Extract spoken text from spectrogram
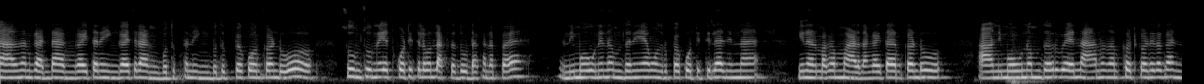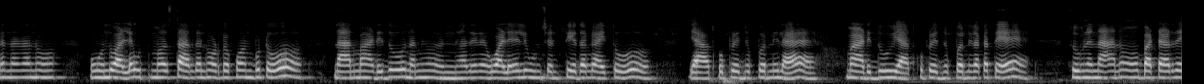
ನಾನು ನನ್ನ ಗಂಡ ಹಂಗಾಯ್ತಾನೆ, ಹಿಂಗಾಯ್ತಾನೆ, ಹಂಗೆ ಬದುಕ್ತಾನೆ, ಹಿಂಗೆ ಬದುಕಬೇಕು ಅಂದ್ಕೊಂಡು ಸುಮ್ಮ ಸುಮ್ಮನೆ ಎತ್ತು ಕೊಟ್ಟಿದ್ದಿಲ್ಲ ಒಂದು ಲಕ್ಷ ದುಡ್ಡು ಹಾಕನಪ್ಪ ನಿಮ್ಮ ಅವನೇ ನಮ್ದನೇ, ಒಂದು ರೂಪಾಯಿ ಕೊಟ್ಟಿದ್ದಿಲ್ಲ ನಿನ್ನ. ನೀನು ನನ್ನ ಮಗ ಮಾಡ್ದಂಗೆ ಆಯ್ತಾ ಅನ್ಕೊಂಡು, ಆ ನಿಮ್ಮ ಅವು ನಮ್ದವ್ರುವೆ, ನಾನು ನಾನು ಕಟ್ಕೊಂಡಿರೋ ಗಂಡನ ನಾನು ಒಂದು ಒಳ್ಳೆ ಉತ್ತಮ ಸ್ಥಾನದಲ್ಲಿ ನೋಡಬೇಕು ಅಂದ್ಬಿಟ್ಟು ನಾನು ಮಾಡಿದ್ದು ನನಗೆ ಅದೇ ಒಳ್ಳೆಯಲ್ಲಿ ಹುಣ್ಸೆಣ್ಣು ತೇದಂಗೆ ಆಯಿತು ಯಾವ್ದಕ್ಕೂ ಪ್ರಯತ್ನಕ್ಕೆ ಬರ್ಲಿಲ್ಲ ಮಾಡಿದ್ದು ಯಾವ್ದಕ್ಕೂ ಪ್ರಯತ್ನಕ್ಕೆ ಬರ್ಲಿಲ್ಲ ಕತೆ. ಸುಮ್ಮನೆ ನಾನು ಬಟ್ಟಾಡ್ದೆ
